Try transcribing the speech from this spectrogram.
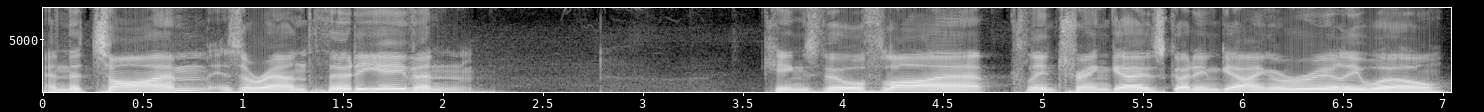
And the time is around 30 even. Kingsville Flyer, Clint Trengove's got him going really well.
